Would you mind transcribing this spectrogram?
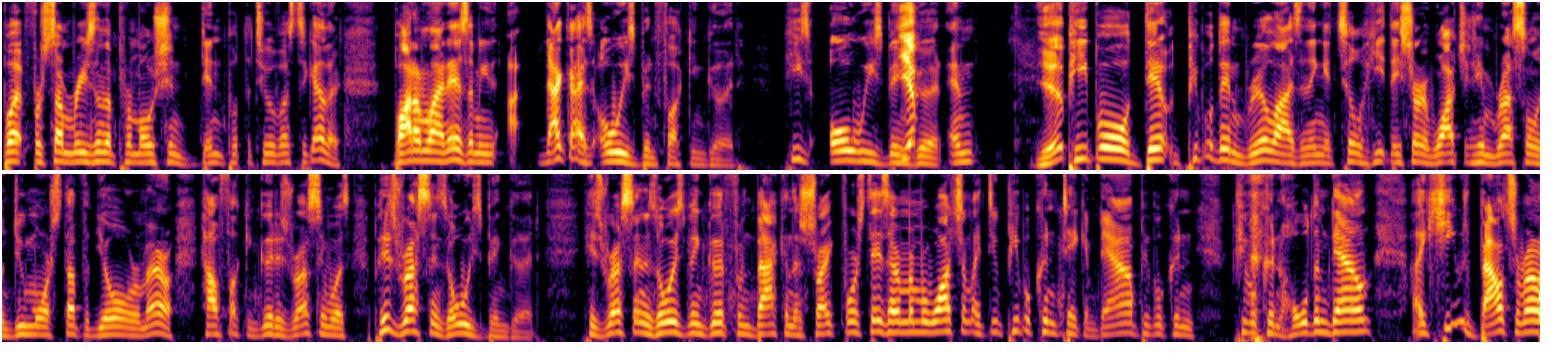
but for some reason the promotion didn't put the two of us together. Bottom line is, I mean, I, that guy's always been fucking good. He's always been Yep. good, and Yep. people did people didn't realize I think until he they started watching him wrestle and do more stuff with Yoel Romero how fucking good his wrestling was. But his wrestling's always been good. His wrestling has always been good from back in the Strikeforce days. I remember watching like dude, people couldn't take him down. People couldn't people couldn't hold him down. Like he was bouncing around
